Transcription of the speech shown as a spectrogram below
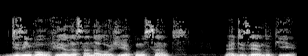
desenvolvendo essa analogia com os santos, né, dizendo que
